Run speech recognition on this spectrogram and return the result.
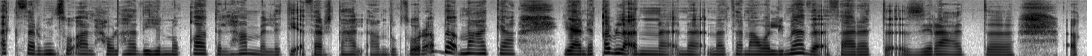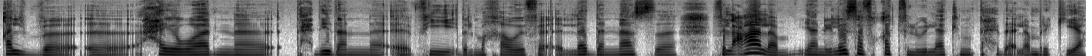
أكثر من سؤال حول هذه النقاط الهامة التي أثرتها الآن دكتور، أبدأ معك يعني قبل أن نتناول لماذا أثارت زراعة قلب حيوان تحديدا في المخاوف لدى الناس في العالم، يعني ليس فقط في الولايات المتحدة الأمريكية،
